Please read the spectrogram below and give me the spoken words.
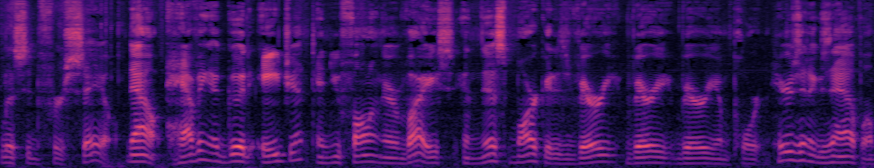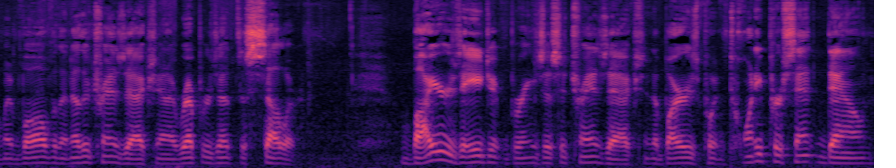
listed for sale. Now, having a good agent and you following their advice in this market is very, very, very important. Here's an example I'm involved with another transaction. I represent the seller. Buyer's agent brings us a transaction. The buyer is putting 20% down,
